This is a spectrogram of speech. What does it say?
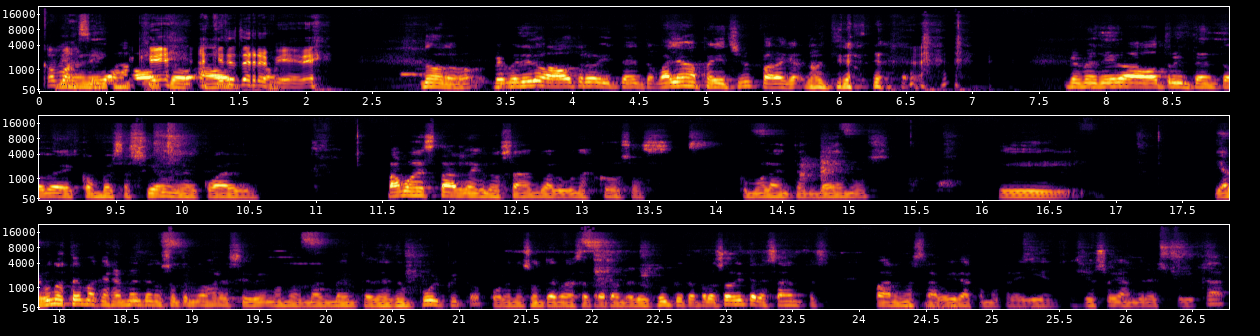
¿Cómo así? a ¿Qué- otro- ¿A qué tú te otro- refieres? No, no, bienvenido a otro intento. Vayan a Patreon para que no mentira. Bienvenido a otro intento de conversación en el cual vamos a estar desglosando algunas cosas, como la entendemos, y, y algunos temas que realmente nosotros no recibimos normalmente desde un púlpito, porque no son temas que se tratan desde un púlpito, pero son interesantes para nuestra vida como creyentes. Yo soy Andrés Fulcar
